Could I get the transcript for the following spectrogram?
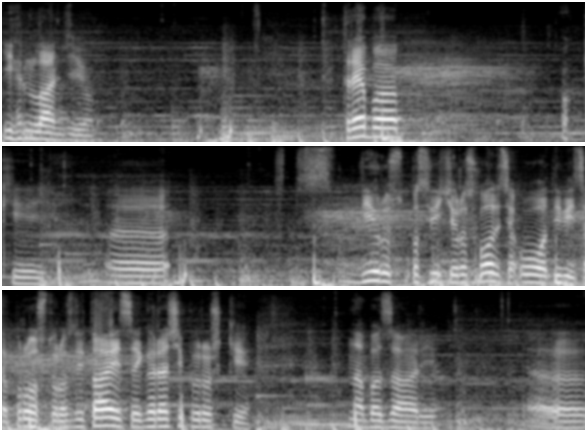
і Гренландію. Треба. Окей. Е... Вірус по світі розходиться. О, дивіться, просто розлітається як гарячі пирожки на базарі. Е...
